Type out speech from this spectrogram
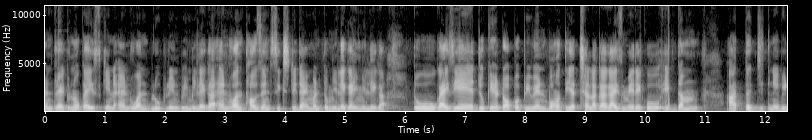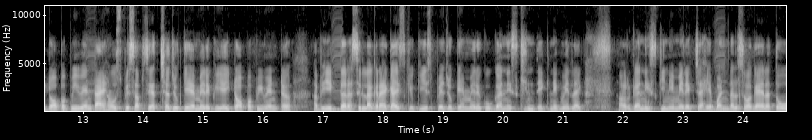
एंड ड्रैगनो का स्किन एंड वन ब्लू प्रिंट भी मिलेगा and one thousand sixty diamond तो मिलेगा ही मिलेगा। तो गाइज़ ये जो कि है टॉपअप इवेंट बहुत ही अच्छा लगा गाइज़ मेरे को एकदम आज तक जितने भी टॉपअप इवेंट आए हैं, उस पर सबसे अच्छा जो कि है, मेरे को यही टॉपअप इवेंट अभी एक तरह से लग रहा है गाइस क्योंकि इस पर जो कि है, मेरे को गन स्किन देखने को मिल रहा है। और गन स्किन ही मेरे, चाहे बंडल्स वगैरह तो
